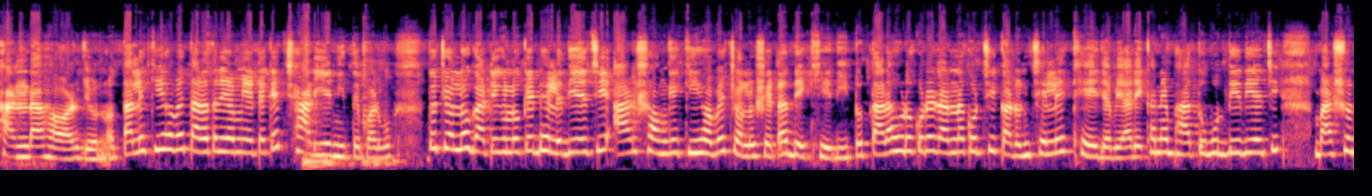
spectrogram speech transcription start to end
ঠান্ডা হওয়ার জন্য। তাহলে কি হবে? তাড়াতাড়ি আমি এটাকে ছাড়িয়ে নিতে পারব। তো চলো গাটিগুলোকে ঢেলে দিয়েছি, আর সঙ্গে কি হবে চলো সেটা দেখিয়ে দিই। তো তাড়াহুড়ো করে রান্না করছি, কারণ ছেলে খেয়ে যাবে। আর এখানে ভাত, উবুর দিয়ে দিয়েছি, বাসন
